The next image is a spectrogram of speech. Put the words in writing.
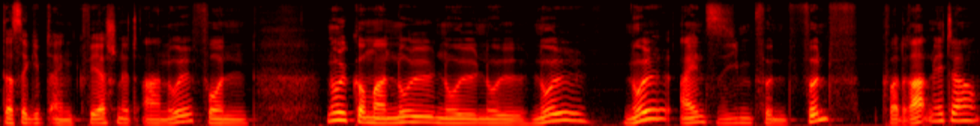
Das ergibt einen Querschnitt A0 von 0,0000175 Quadratmeter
